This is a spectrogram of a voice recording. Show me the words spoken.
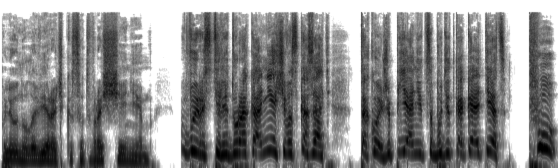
Плюнула Верочка с отвращением. «Вырастили дурака, нечего сказать! Такой же пьяница будет, как и отец! Тьфу!»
